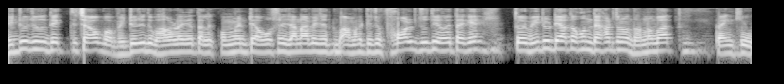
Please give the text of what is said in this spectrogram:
ভিডিও যদি দেখতে চাও বা ভিডিও যদি ভালো লাগে, তাহলে কমেন্টে অবশ্যই জানাবে যে আমার কিছু ফল যদি হয়ে থাকে। তো ভিডিওটি এতক্ষণ দেখার জন্য ধন্যবাদ। থ্যাংক ইউ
